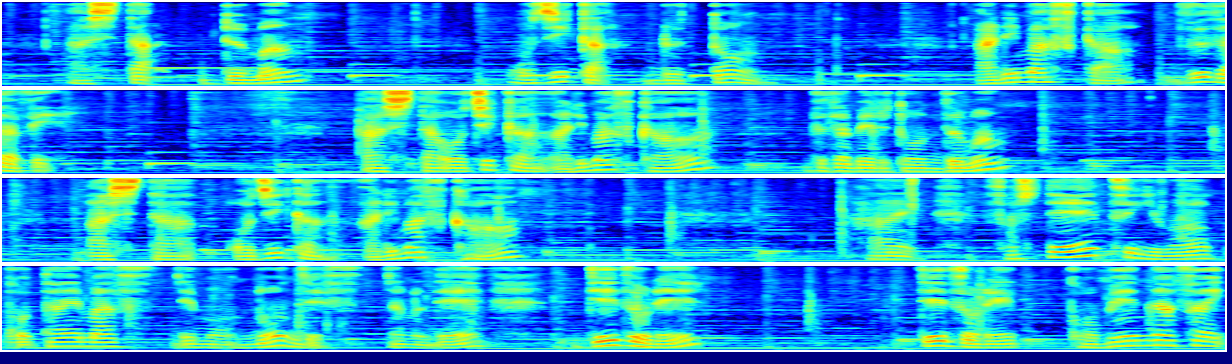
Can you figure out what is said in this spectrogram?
「明日ドゥマン」「お時間ルトン」「ありますか？ブザベ」「明日お時間ありますか?」「ブザベルトン・ドゥマン」明日お時間ありますか？はい。そして次は答えます。でもノンです。なのでデゾレデゾレごめんなさい。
